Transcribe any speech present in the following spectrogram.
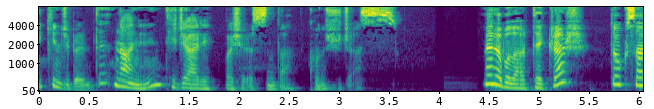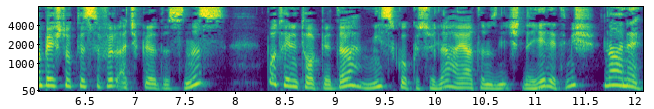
ikinci bölümde nanenin ticari başarısından konuşacağız. Merhabalar tekrar. 95.0 Açık Radyo'dasınız. Botanitopya'da mis kokusuyla hayatımızın içinde yer etmiş nane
